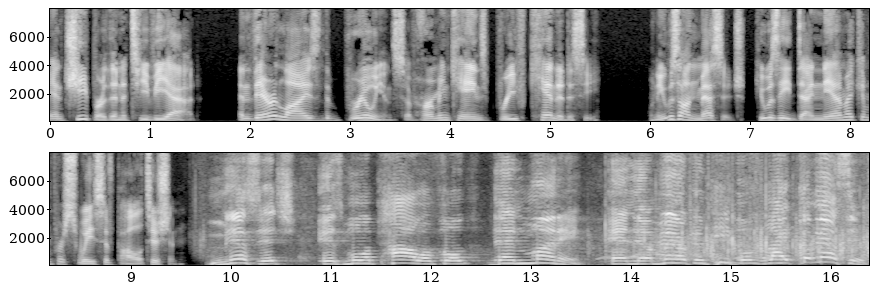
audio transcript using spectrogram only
and cheaper than a TV ad. And therein lies the brilliance of Herman Cain's brief candidacy. When he was on message, he was a dynamic and persuasive politician. Message is more powerful than money, and the American people like the message.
